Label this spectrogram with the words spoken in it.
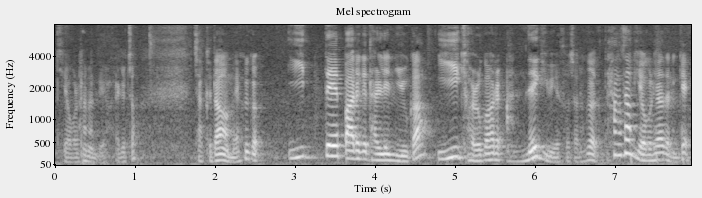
기억을 하면 돼요. 알겠죠? 자, 그 다음에 그러니까 이때 빠르게 달린 이유가 이 결과를 안 내기 위해서잖아. 그러니까 항상 기억을 해야 되는 게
